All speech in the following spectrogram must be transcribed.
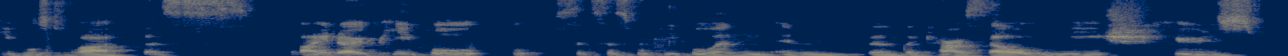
people's work. There's I know people, successful people in, in the, the carousel niche whose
